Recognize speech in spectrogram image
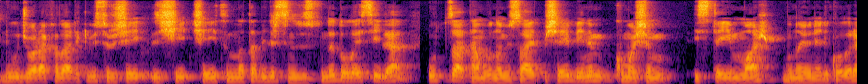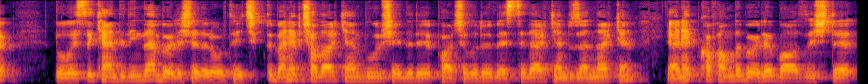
bu coğrafyalardaki bir sürü şey, şey- şeyi tınlatabilirsiniz üstünde. Dolayısıyla ut zaten buna müsait bir şey. Benim kumaşım isteğim var buna yönelik olarak. Dolayısıyla kendiliğinden böyle şeyler ortaya çıktı. Ben hep çalarken bu şeyleri, parçaları bestelerken, düzenlerken yani hep kafamda böyle bazı işte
